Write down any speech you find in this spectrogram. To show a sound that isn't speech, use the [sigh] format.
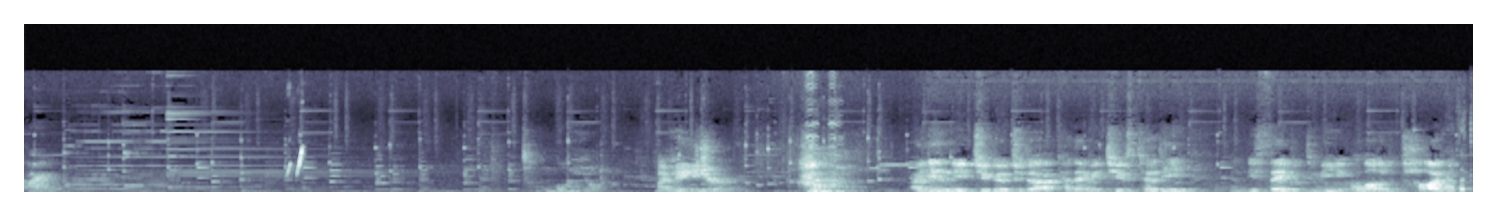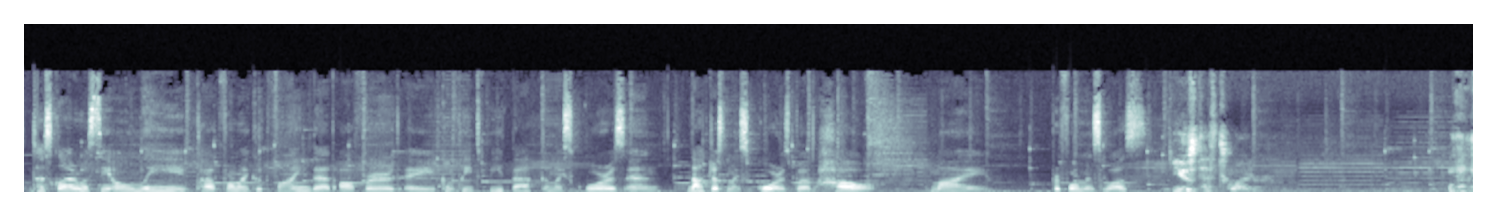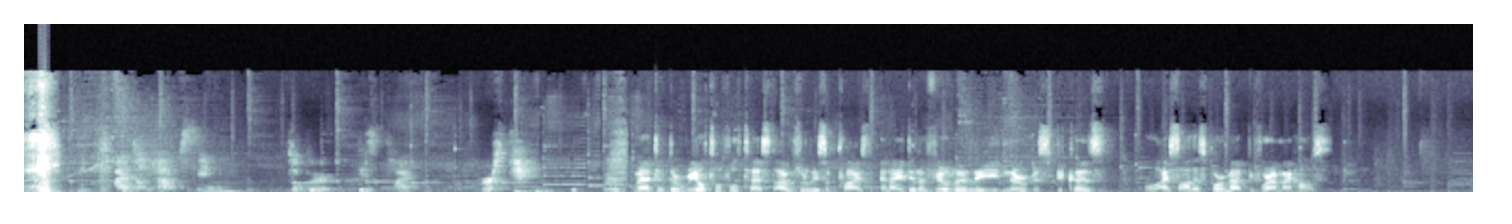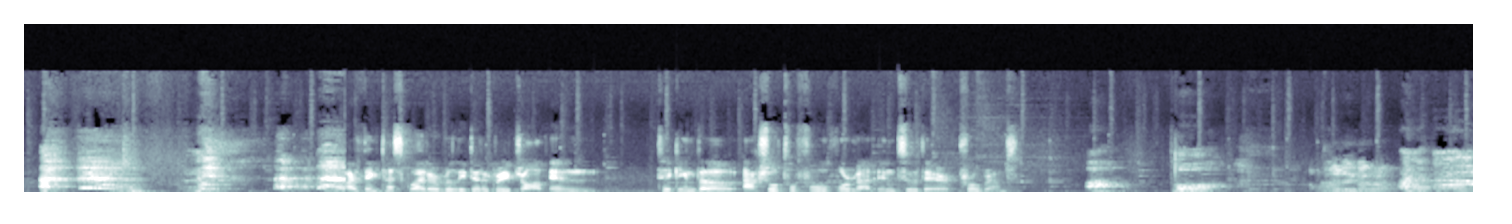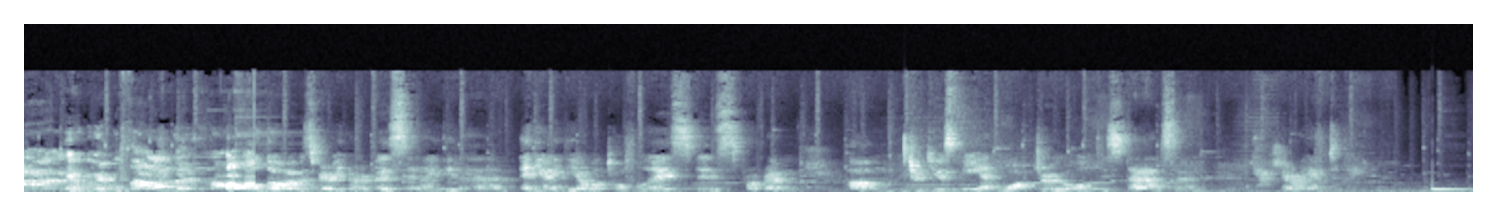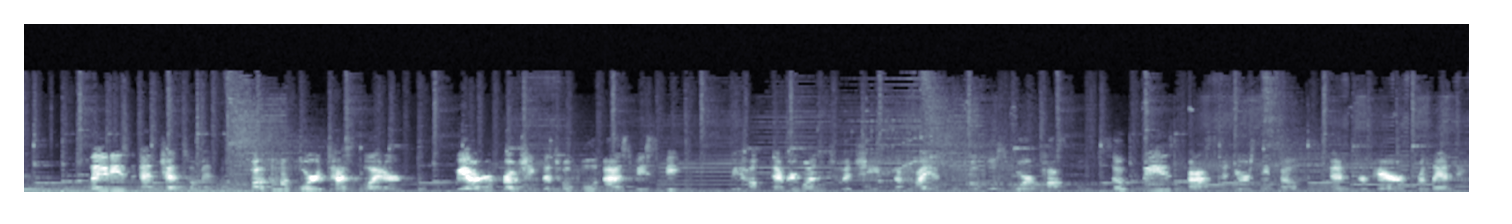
hard? 전공이요. My major. [laughs] I didn't need to go to the academy to study, and it saved me a lot of time. Yeah, but TestGlider was the only platform I could find that offered a complete feedback on my scores and not just my scores, but how my performance was. Use Test Glider. I don't have seen TOEFL this time, first time. [laughs] when I took the real TOEFL test, I was really surprised and I didn't feel really nervous because, well, I saw this format before at my house. [laughs] I think TestGlider really did a great job in taking the actual TOEFL format into their programs. Ah, 아, 더워. 오늘도 이거 그럼? 아니, 음. Although I was very nervous and I didn't have any idea what TOEFL is, this program um, introduced me and walked through all the steps and yeah, here I am today. Ladies and gentlemen, welcome aboard TestGlider. We are approaching the TOEFL as we speak. We help everyone to achieve the highest TOEFL score possible, so please fasten your seatbelts and prepare for landing.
